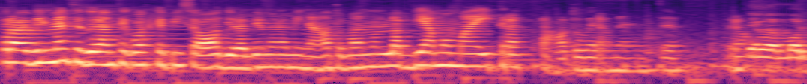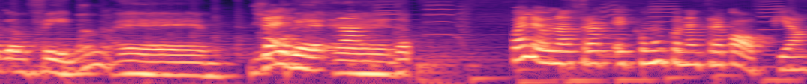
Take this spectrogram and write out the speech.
Probabilmente durante qualche episodio l'abbiamo nominato, ma non l'abbiamo mai trattato veramente. Però. A Morgan Freeman. Eh, diciamo Beh, che... Eh, da... Quella è, un'altra, è comunque un'altra coppia.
